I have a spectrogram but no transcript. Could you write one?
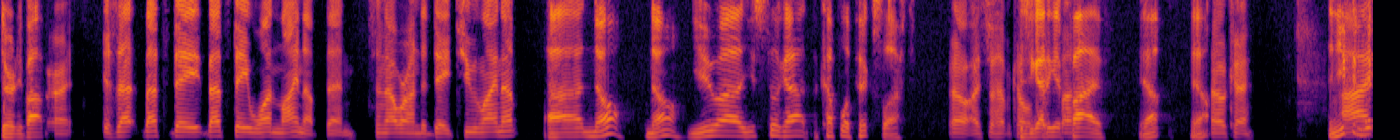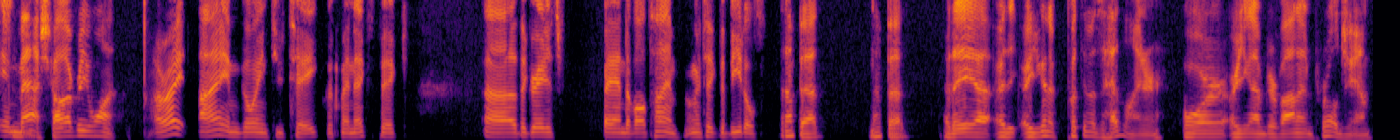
Dirty Pop. All right. Is that that's day that's day one lineup then? So now we're on to day two lineup. Uh, no, no. You uh, you still got a couple of picks left Oh, I still have a couple. you got to get five. Yeah, yeah. Okay. and you can I mix and am- mash however you want. All right. I am going to take with my next pick, uh, the greatest band of all time. I'm going to take the Beatles. Not bad, not bad. Are they? Uh, are they, Are you going to put them as a headliner, or are you going to have Nirvana and Pearl Jam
